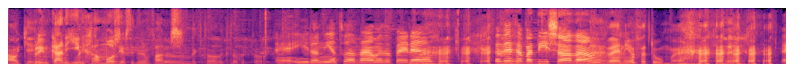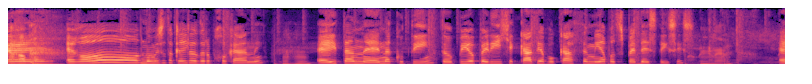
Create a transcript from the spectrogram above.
Α, οκ. Πριν καν γίνει Δεκτό. χαμός για αυτή την εμφάνιση. Δεκτό, δεκτό, δεκτό. Ε, η ειρωνεία του Αδάμ εδώ πέρα. Δεν θα απαντήσω, Αδάμ. Ναι. Δεν υιοθετούμε. Ε, εγώ νομίζω το καλύτερο δώρο που έχω κάνει Μμμ. ε, ήταν ένα κουτί το οποίο περιείχε κάτι από κάθε μία από τις πέντε αισθήσεις. Ναι. Ε,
